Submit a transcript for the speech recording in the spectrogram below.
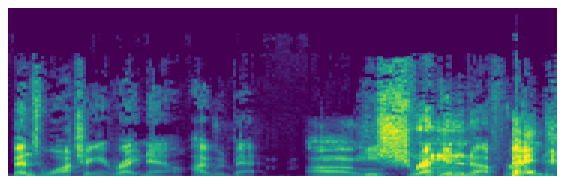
Ben's watching it right now. I would bet Um, he's shrekking it up right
